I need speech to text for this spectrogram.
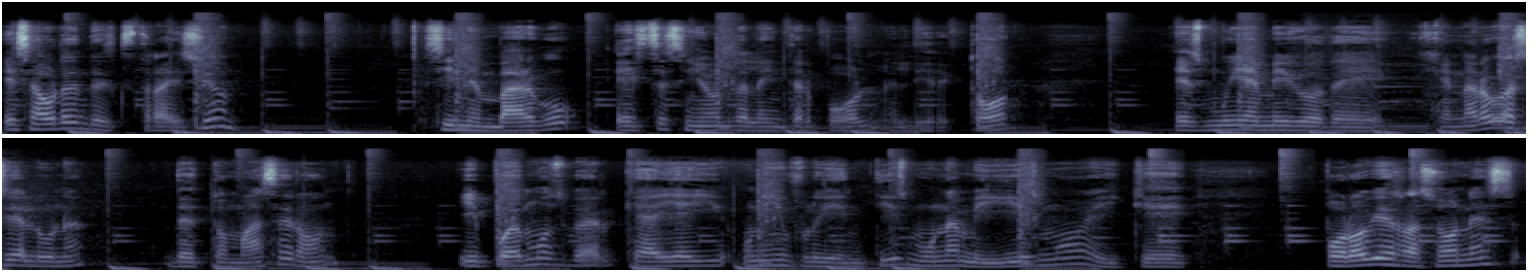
esa orden de extradición. Sin embargo, este señor de la Interpol, el director, es muy amigo de Genaro García Luna, de Tomás Herón, y podemos ver que hay ahí un influyentismo, un amiguismo y que por obvias razones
